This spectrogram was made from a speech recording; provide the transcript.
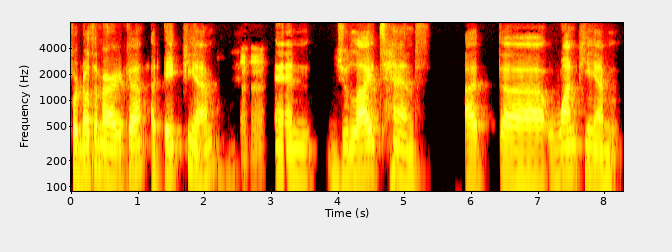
for North America at 8 p.m. hmm and July 10th at uh, 1 p.m.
